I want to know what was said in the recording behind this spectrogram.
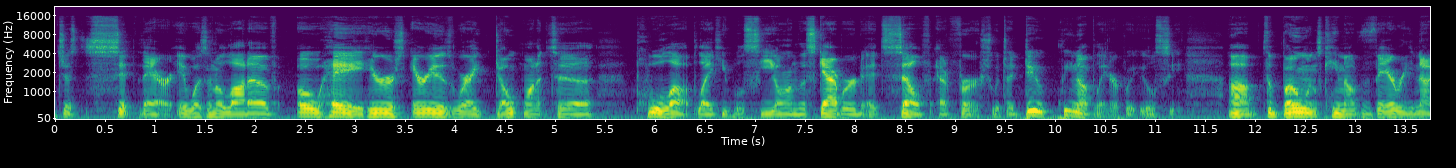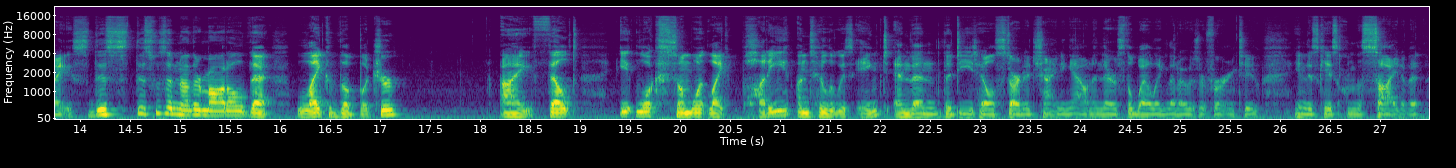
just sit there. It wasn't a lot of, oh, hey, here's areas where I don't want it to pull up like you will see on the scabbard itself at first, which I do clean up later, but you'll see. Um, the bones came out very nice. This this was another model that, like the butcher, I felt it looked somewhat like putty until it was inked, and then the details started shining out, and there's the welling that I was referring to, in this case on the side of it.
